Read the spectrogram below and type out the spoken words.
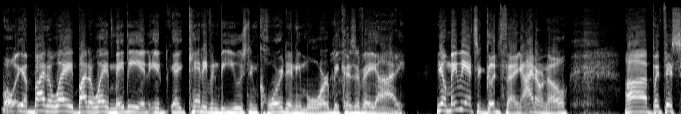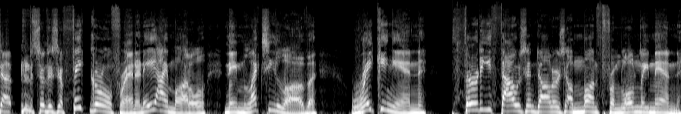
Well, yeah, by the way, by the way, maybe it, it, it can't even be used in court anymore because of AI. You know, maybe that's a good thing. I don't know. Uh, but this, uh, so there's a fake girlfriend, an AI model named Lexi Love, raking in thirty thousand dollars a month from lonely men.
